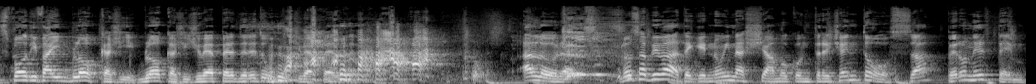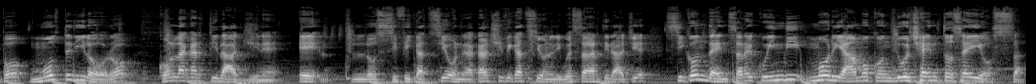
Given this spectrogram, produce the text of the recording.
Spotify, bloccaci, bloccaci, ci vai a perdere tu, ci vai a perdere. Allora, lo sapevate che noi nasciamo con 300 ossa, però nel tempo molte di loro con la cartilagine e l'ossificazione, la calcificazione di questa cartilagine si condensano e quindi moriamo con 206 ossa.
